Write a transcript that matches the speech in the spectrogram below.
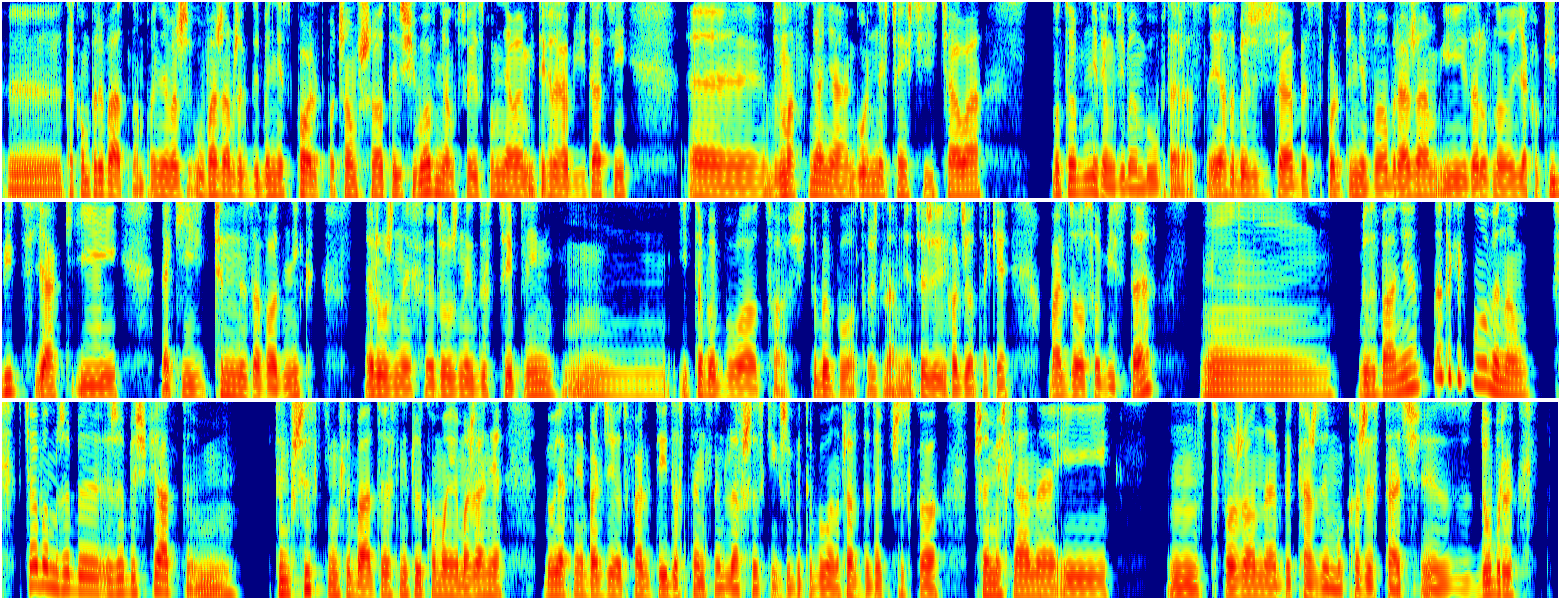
y, taką prywatną, ponieważ uważam, że gdyby nie sport, począwszy od tej siłowni, o której wspomniałem, i tych rehabilitacji, e, wzmacniania górnych części ciała, no to nie wiem, gdzie bym był teraz. Ja sobie życia bez sportu nie wyobrażam i zarówno jako kibic, jak i, jak i czynny zawodnik różnych, różnych dyscyplin mm, i to by było coś, to by było coś dla mnie, to jeżeli chodzi o takie bardzo osobiste mm, wyzwanie, no tak jak mówię, no, chciałbym, żeby, żeby świat mm, tym wszystkim chyba, to jest nie tylko moje marzenie, był jak najbardziej otwarty i dostępny dla wszystkich, żeby to było naprawdę tak wszystko przemyślane i stworzone, by każdy mógł korzystać z dóbr,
